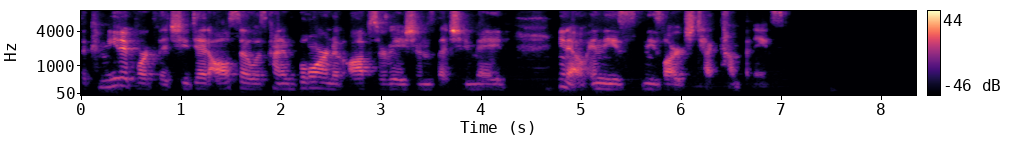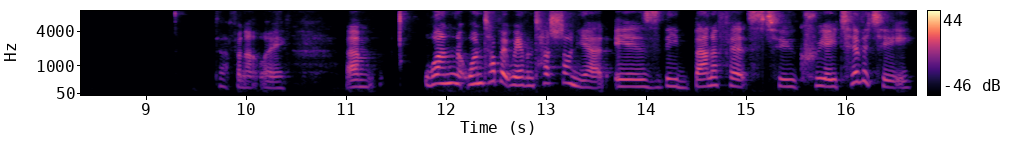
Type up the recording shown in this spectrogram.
the comedic work that she did also was kind of born of observations that she made, you know, in these in these large tech companies. Definitely. Um, one one topic we haven't touched on yet is the benefits to creativity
